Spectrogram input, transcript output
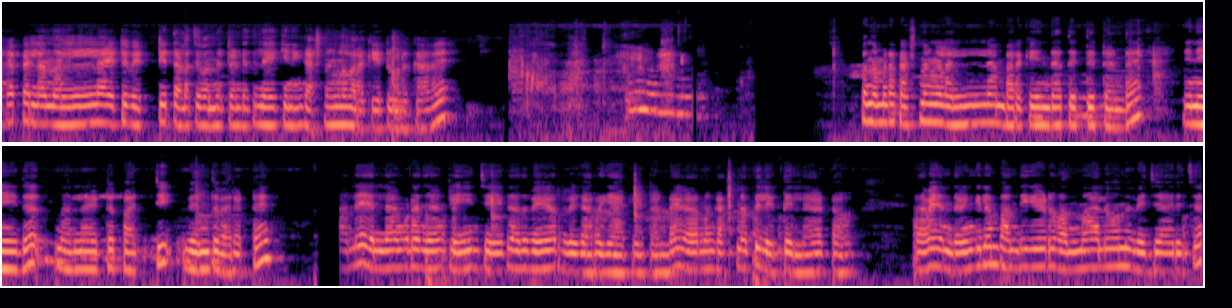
അരപ്പെല്ലാം നല്ലതായിട്ട് വെട്ടി തിളച്ച് വന്നിട്ടുണ്ട്. ഇതിലേക്ക് ഇനി കഷ്ണങ്ങൾ പറക്കിയിട്ട് കൊടുക്കാവേ. അപ്പം നമ്മുടെ കഷ്ണങ്ങളെല്ലാം പറക്കി അകത്ത് ഇട്ടിട്ടുണ്ട്. ഇനി ഇത് നല്ലതായിട്ട് പറ്റി വെന്ത് വരട്ടെ. തലയെല്ലാം കൂടെ ഞാൻ ക്ലീൻ ചെയ്ത് അത് വേറൊരു കറിയാക്കിയിട്ടുണ്ട്. കാരണം കഷ്ണത്തിലിട്ടില്ല കേട്ടോ. അഥവാ എന്തെങ്കിലും പന്തികേട് വന്നാലോ എന്ന് വിചാരിച്ച്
